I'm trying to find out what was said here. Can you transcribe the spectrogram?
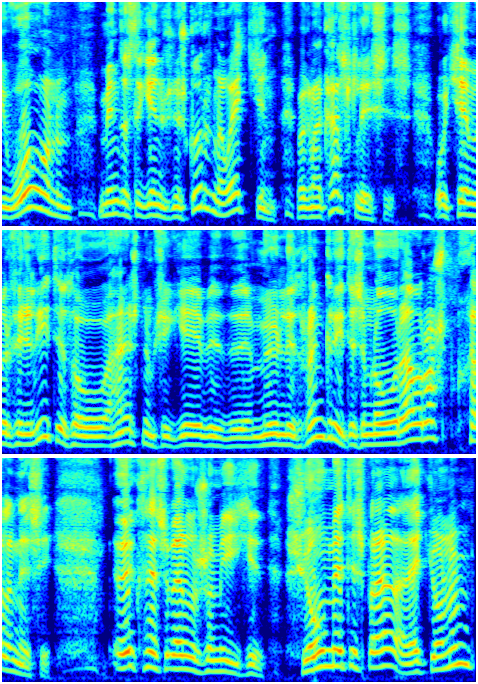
Í vóðunum myndast ekki einu sinni skurn á ekkin vegna kalkleysis og kemur fyrir lítið þó hænsnum sé gefið mulið hröngríti sem nóður á Roskalanessi. Auk þess verður svo mikið sjómetisbræð að ekkjónum,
